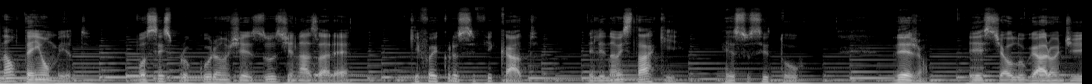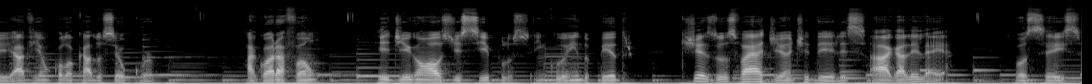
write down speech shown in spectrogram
Não tenham medo. Vocês procuram Jesus de Nazaré, que foi crucificado. Ele não está aqui, ressuscitou. Vejam, este é o lugar onde haviam colocado o seu corpo. Agora vão e digam aos discípulos, incluindo Pedro, que Jesus vai adiante deles à Galiléia. Vocês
